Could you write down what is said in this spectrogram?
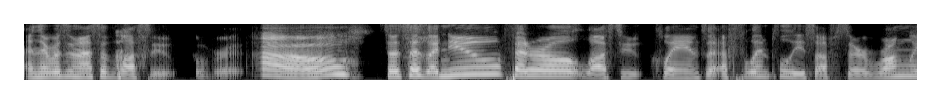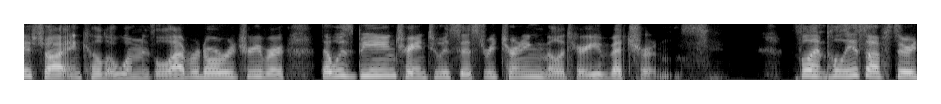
and there was a massive uh, lawsuit over it Oh. So it says a new federal lawsuit claims that a Flint police officer wrongly shot and killed a woman's Labrador retriever that was being trained to assist returning military veterans. Flint police officer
